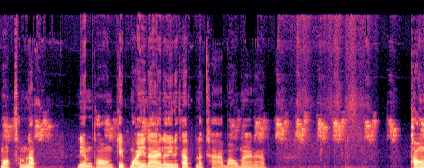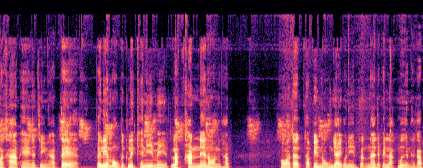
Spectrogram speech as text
เหมาะสำหรับเลี่ยมทองเก็บไว้ได้เลยนะครับ ราคาเบามากนะครับ ทองราคาแพงก็จริงนะครับ แต่ไปเลี่ยมองค์เล็กๆแค่นี้ไม่หลักพันแน่นอนครับ เพราะว่าถ้าถ้าเป็นองค์ใหญ่กว่านี้ก็น่าจะเป็นหลักหมื่นนะครับ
